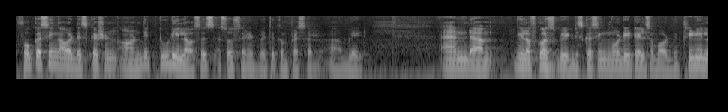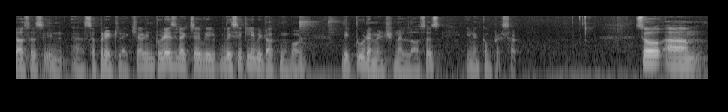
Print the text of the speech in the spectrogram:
focusing our discussion on the 2D losses associated with the compressor uh, blade. And um, we will of course, be discussing more details about the 3D losses in a separate lecture. In today's lecture, we will basically be talking about the two dimensional losses in a compressor. So, um,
